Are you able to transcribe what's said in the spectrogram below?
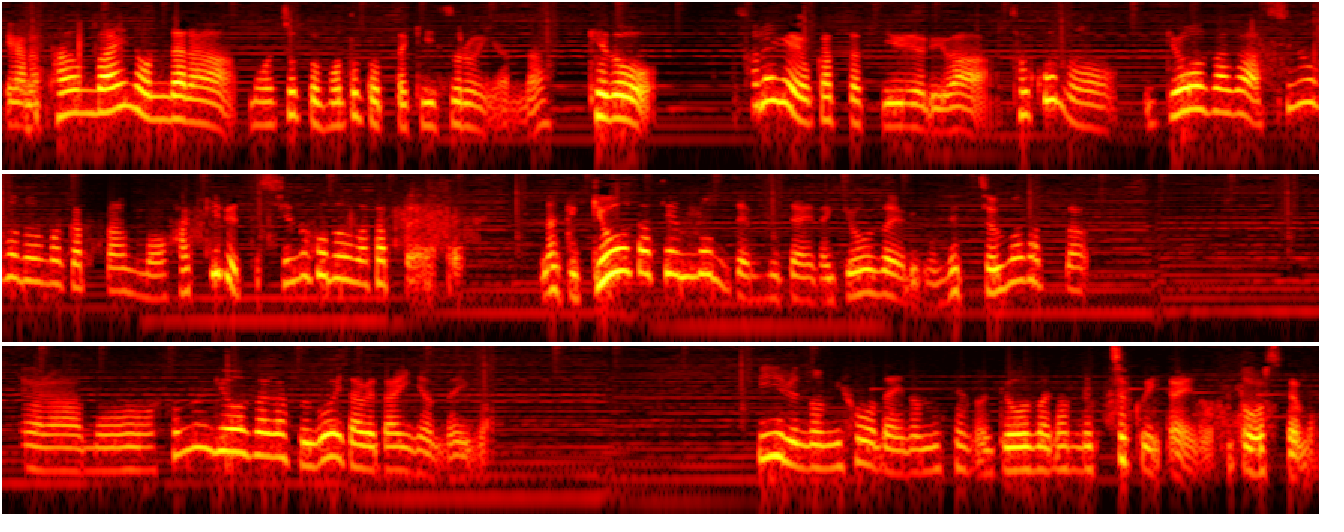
だから3倍飲んだら、もうちょっと元取った気するんやんな。けど、それが良かったっていうよりは、そこの餃子が死ぬほどうまかったんも、はっきり言って死ぬほどうまかったやつ。なんか餃子専門店みたいな餃子よりもめっちゃうまかった。だからもう、その餃子がすごい食べたいんやんな、今。ビール飲み放題の店の餃子がめっちゃ食いたいの。どうしても。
